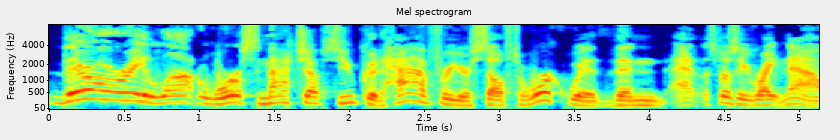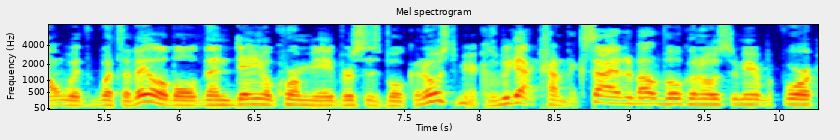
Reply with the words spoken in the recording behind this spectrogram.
there are a lot worse matchups you could have for yourself to work with than, especially right now with what's available, than Daniel Cormier versus Volkan Oezdemir. Because we got kind of excited about Volkan Oezdemir before.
